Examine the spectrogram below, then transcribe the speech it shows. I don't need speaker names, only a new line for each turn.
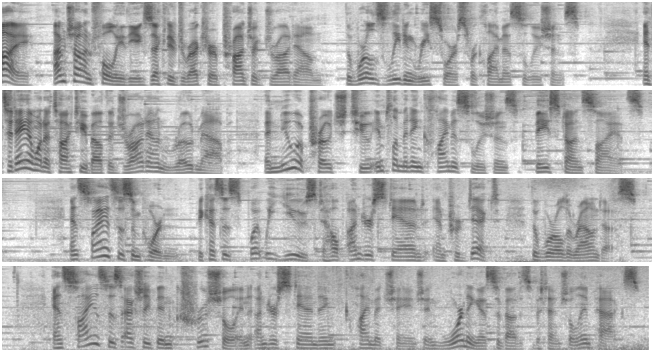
Hi, I'm John Foley, the Executive Director of Project Drawdown, the world's leading resource for climate solutions. And today I want to talk to you about the Drawdown Roadmap, a new approach to implementing climate solutions based on science. And science is important because it's what we use to help understand and predict the world around us. And science has actually been crucial in understanding climate change and warning us about its potential impacts.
